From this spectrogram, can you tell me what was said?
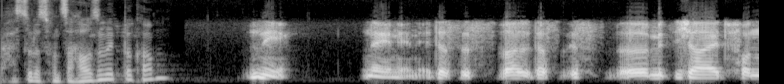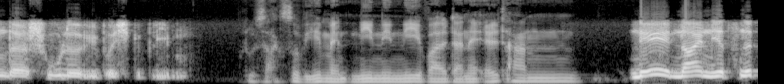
Hast du das von zu Hause mitbekommen? nee. Nee, nee, nee. Das ist, weil das ist äh, mit Sicherheit von der Schule übrig geblieben. Du sagst so vehement, nee, nee, nee, weil deine Eltern Nee, nein, jetzt nicht.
